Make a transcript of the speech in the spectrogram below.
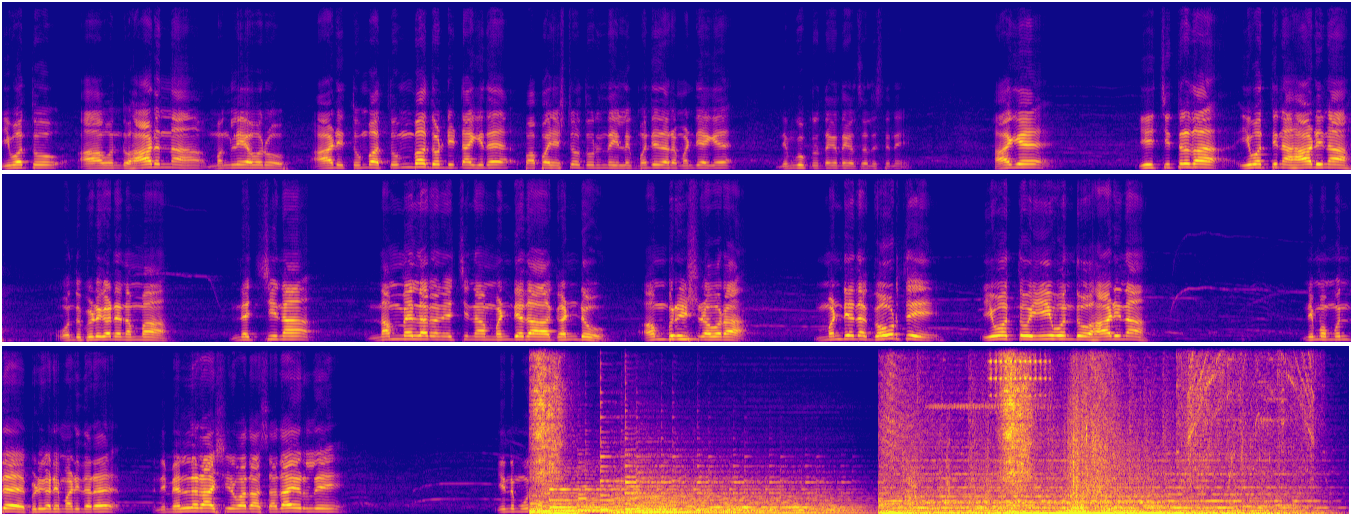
ಇವತ್ತು ಆ ಒಂದು ಹಾಡನ್ನು ಮಂಗ್ಲಿ ಅವರು ಹಾಡಿ ತುಂಬ ತುಂಬ ದೊಡ್ಡ ಹಿಟ್ಟಾಗಿದೆ ಪಾಪ ಎಷ್ಟೋ ದೂರದಿಂದ ಇಲ್ಲಿಗೆ ಬಂದಿದ್ದಾರೆ ಮಂಡ್ಯಗೆ. ನಿಮಗೂ ಕೃತಜ್ಞತೆಗಳು ಸಲ್ಲಿಸ್ತೀನಿ. ಹಾಗೆ ಈ ಚಿತ್ರದ ಇವತ್ತಿನ ಹಾಡಿನ ಒಂದು ಬಿಡುಗಡೆ ನಮ್ಮ ನೆಚ್ಚಿನ ನಮ್ಮೆಲ್ಲರ ನೆಚ್ಚಿನ ಮಂಡ್ಯದ ಗಂಡು ಅಂಬರೀಷ್ ರವರ ಮಂಡ್ಯದ ಗೌಡ್ತಿ ಇವತ್ತು ಈ ಒಂದು ಹಾಡಿನ ನಿಮ್ಮ ಮುಂದೆ ಬಿಡುಗಡೆ ಮಾಡಿದ್ದಾರೆ. ನಿಮ್ಮೆಲ್ಲರ ಆಶೀರ್ವಾದ ಸದಾ ಇರಲಿ. ಇನ್ನು ಮುಂದೆ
